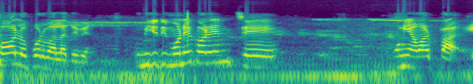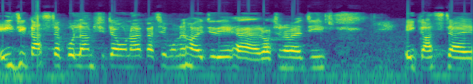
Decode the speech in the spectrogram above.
ফল ওপরওয়ালা দেবেন। উনি যদি মনে করেন যে উনি আমার এই যে কাজটা করলাম, সেটা ওনার কাছে মনে হয় যে হ্যাঁ রচনা ম্যাজি এই কাজটায়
